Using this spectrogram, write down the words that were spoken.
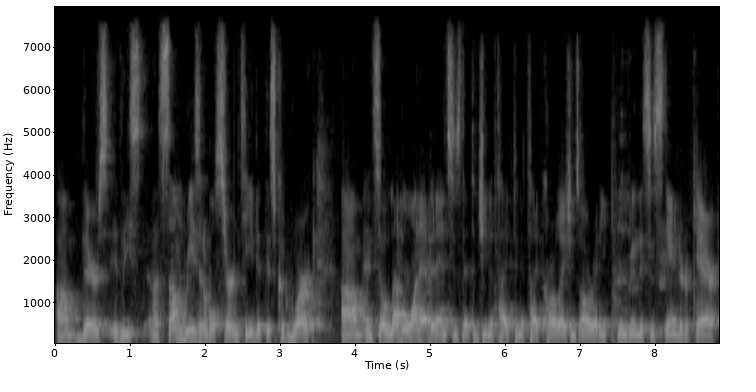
um, there's at least uh, some reasonable certainty that this could work. Um, and so, level one evidence is that the genotype phenotype correlation is already proven. This is standard of care.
